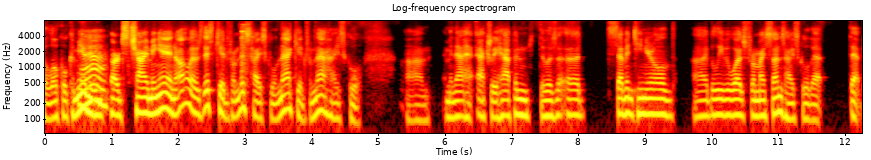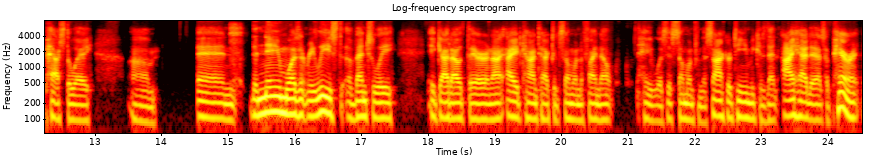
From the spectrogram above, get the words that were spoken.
the local community yeah. starts chiming in. Oh, it was this kid from this high school and that kid from that high school. Um, I mean, that actually happened. There was a 17 year old, I believe it was from my son's high school that, that passed away. Um, and the name wasn't released. Eventually it got out there and I, I had contacted someone to find out, Hey, was this someone from the soccer team? Because then I had as a parent,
